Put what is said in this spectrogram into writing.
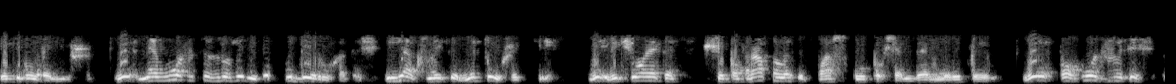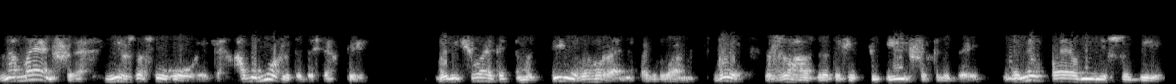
які були раніше. Ви не можете зрозуміти, куди рухатись і як знайти мету в житті. Ви відчуваєте, що потрапили у пастку повсякденної рутини. Ви погоджуєтесь на менше, ніж заслуговуєте, або можете досягти. Ви відчуваєте емоційне вигорання, так зване. Ви заздрите життю інших людей. Ви не впевнені в собі.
